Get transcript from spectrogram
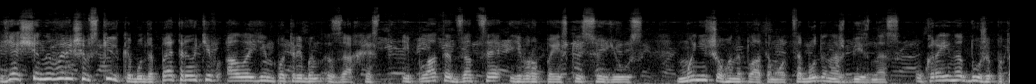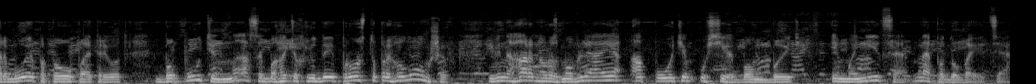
Я ще не вирішив, скільки буде патріотів, але їм потрібен захист, і платить за це Європейський Союз. Ми нічого не платимо. Це буде наш бізнес. Україна дуже потребує ППО Петріот, бо Путін нас і багатьох людей просто приголомшив. Він гарно розмовляє, а потім усіх бомбить. І мені це не подобається.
